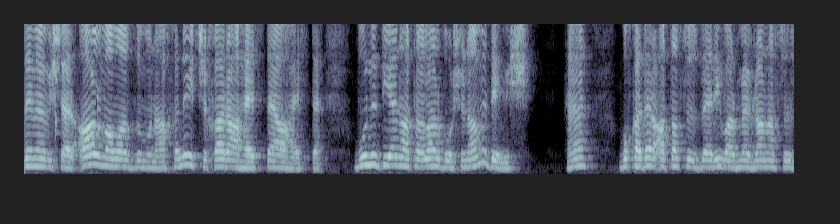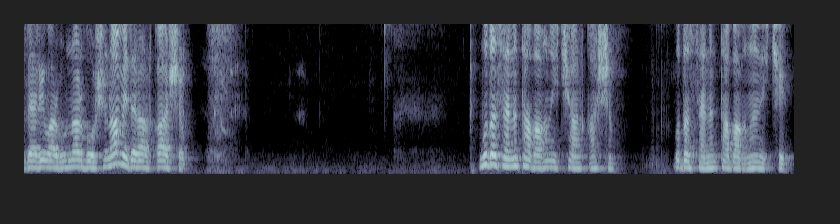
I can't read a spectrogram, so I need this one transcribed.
dememişler alma mazlumun akını çıkar aheste aheste. Bunu diyen atalar boşuna mı demiş? He? Bu kadar ata sözleri var, Mevlana sözleri var. Bunlar boşuna mıdır arkadaşım? Bu da senin tabağın içi arkadaşım. Bu da senin tabağının içi.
